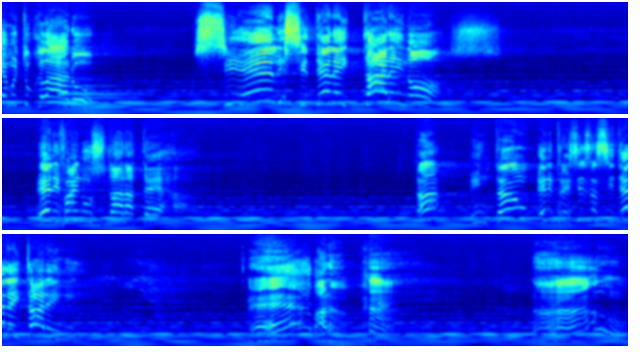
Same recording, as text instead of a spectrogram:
aqui é muito claro. Se ele se deleitar em nós, ele vai nos dar a terra. Tá? Então, ele precisa se deleitar em mim. É, barão. Não.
